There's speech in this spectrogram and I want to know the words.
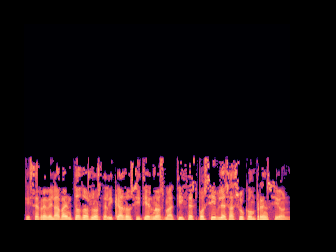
que se revelaba en todos los delicados y tiernos matices posibles a su comprensión.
